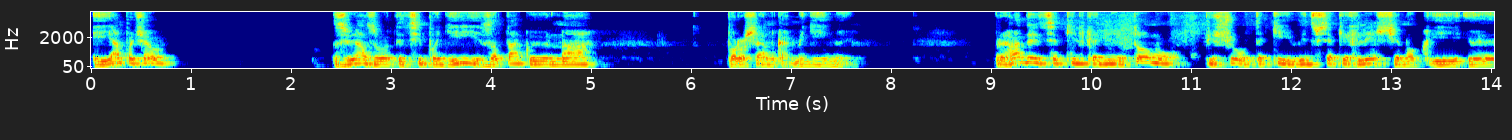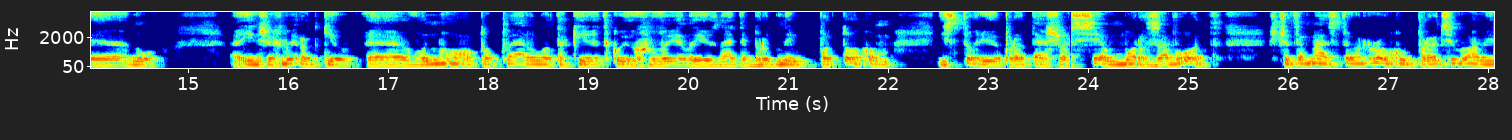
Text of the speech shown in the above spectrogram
І я почав зв'язувати ці події з атакою на Порошенка медійною. Пригадується, кілька днів тому пішов такий від всяких лещинок і е, ну, інших виродків, е, воно поперло таки, такою хвилею, знаєте, брудним потоком історію про те, що Сєвморзавод з 14-го року працював і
